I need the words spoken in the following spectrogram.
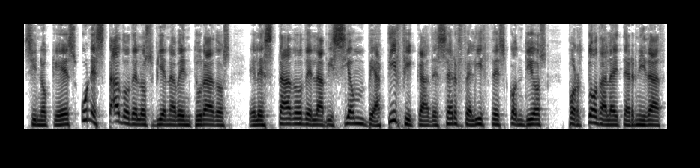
sino que es un estado de los bienaventurados, el estado de la visión beatífica de ser felices con Dios por toda la eternidad,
